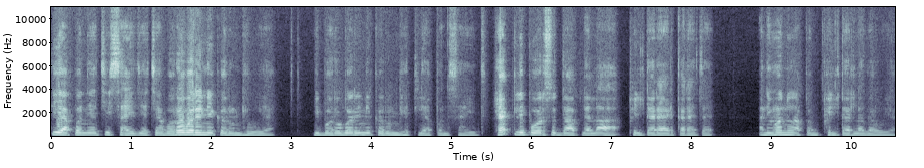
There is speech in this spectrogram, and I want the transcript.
ती आपण याची साईज याच्या बरोबरीने करून घेऊया. ही बरोबरीने करून घेतली आपण साईज ह्या क्लिपवर सुद्धा आपल्याला फिल्टर ऍड करायचा आहे. आणि म्हणून आपण फिल्टरला जाऊया.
